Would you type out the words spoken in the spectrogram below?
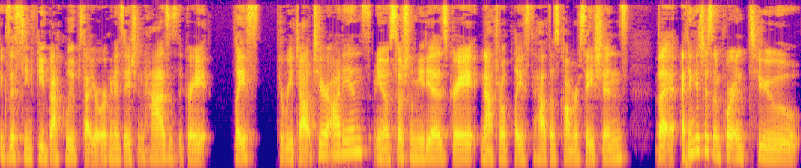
existing feedback loops that your organization has is a great place to reach out to your audience. You know, social media is great, natural place to have those conversations. But I think it's just important to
